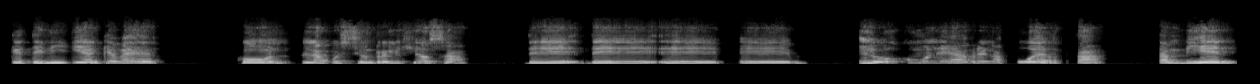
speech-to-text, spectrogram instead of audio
que tenían que ver con la cuestión religiosa de, de eh, eh, y luego cómo le abre la puerta también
